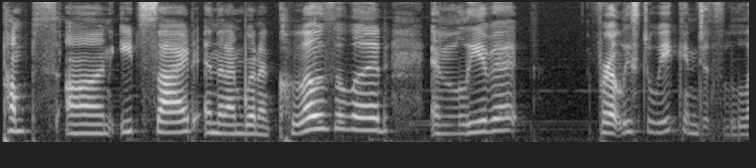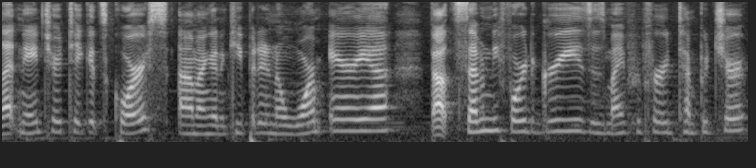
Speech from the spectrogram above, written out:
pumps on each side, and then I'm going to close the lid and leave it for at least a week and just let nature take its course. Um, I'm going to keep it in a warm area. About 74 degrees is my preferred temperature.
